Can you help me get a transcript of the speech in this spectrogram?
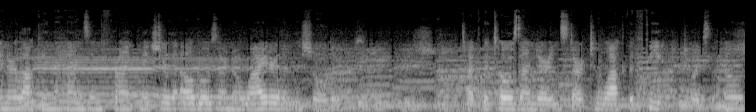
Interlocking the hands in front, make sure the elbows are no wider than the shoulders. Tuck the toes under and start to walk the feet towards the nose.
